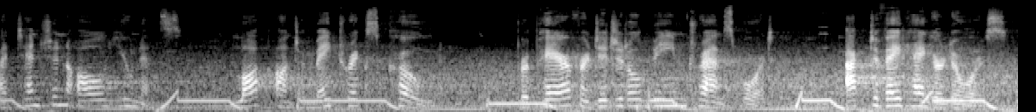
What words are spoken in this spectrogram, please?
Attention all units. Lock onto Matrix code. Prepare for digital beam transport. Activate hangar doors.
